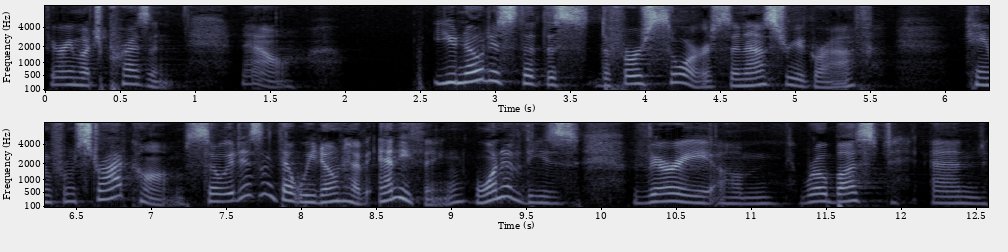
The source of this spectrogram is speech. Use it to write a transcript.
very much present. Now, you notice that this, the first source, an ASTRIAGraph, came from Stratcom. So it isn't that we don't have anything. One of these very um, robust and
